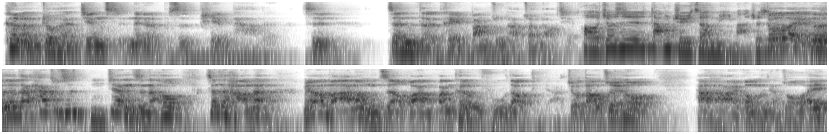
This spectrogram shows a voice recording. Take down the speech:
客人就很坚持，那个人不是骗他的，是。真的可以帮助他赚到钱哦，就是当局者迷嘛，就是对对对，他他就是这样子，然后真的好，那没办法，那我们只要帮帮客户服务到底啊，就到最后他还跟我们讲说，哎，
